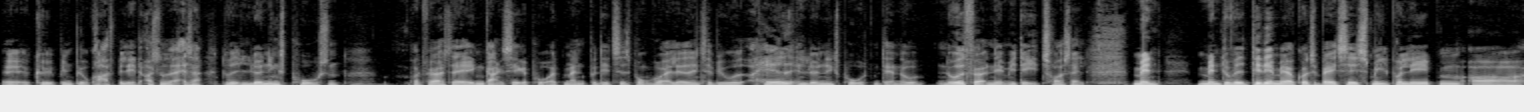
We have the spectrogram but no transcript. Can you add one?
øh, købe en biografbillet og sådan noget. Altså, du ved, lønningsposen. For det første er jeg ikke engang sikker på, at man på det tidspunkt, hvor jeg lavede interviewet, havde en lønningspose, men det er noget, noget før nem idé, trods alt. Men men du ved, det der med at gå tilbage til smil på læben og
